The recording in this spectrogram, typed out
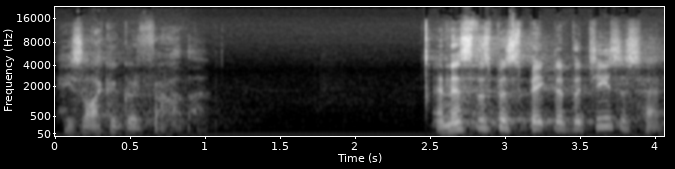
he's like a good father. And that's the perspective that Jesus had.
